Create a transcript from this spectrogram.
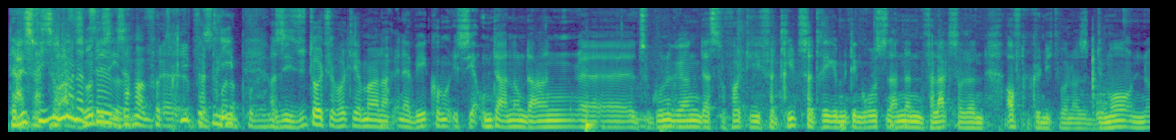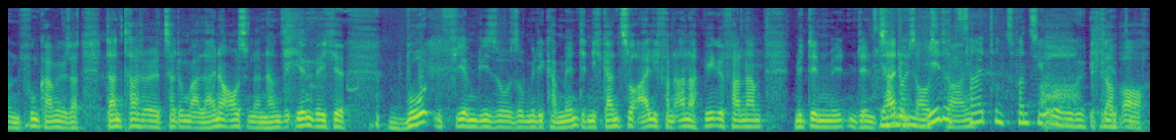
das ist was wie so immer absurd dasselbe. Ich sag mal, Vertrieb, äh, ist das Problem. Also die Süddeutsche wollte ja mal nach NRW kommen und ist ja unter anderem daran äh, zugrunde gegangen, dass sofort die Vertriebsverträge mit den großen anderen Verlagshäusern aufgekündigt wurden. Also Dumont und, und Funk haben ja gesagt, dann tragt eure Zeitung mal alleine aus und dann haben sie irgendwelche Botenfirmen, die so, so Medikamente nicht ganz so eilig von A nach B gefahren haben, mit den, mit den die an jede Zeitungsaustragen. Zeitung 20 Euro geklebt. Ich glaube auch.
